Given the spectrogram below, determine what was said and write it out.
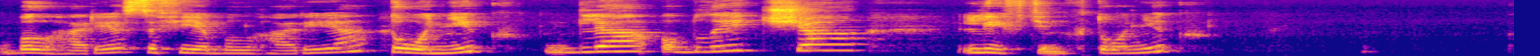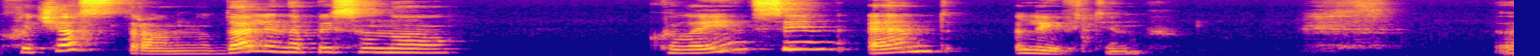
Болгарія, Софія Болгарія. Тонік для обличчя, ліфтінг тонік. Хоча странно, далі написано Cleansing and Lifting. Е,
